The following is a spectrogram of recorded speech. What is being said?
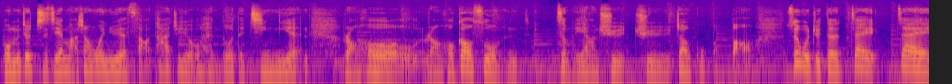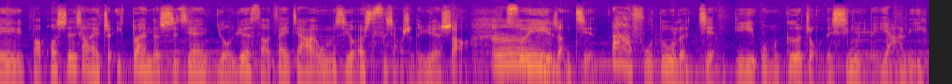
我们就直接马上问月嫂，她就有很多的经验，然后然后告诉我们怎么样去去照顾宝宝。所以我觉得在在宝宝生下来这一段的时间，有月嫂在家，我们是有二十四小时的月嫂，所以嗯让减大幅度了减低我们各种的心理的压力，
